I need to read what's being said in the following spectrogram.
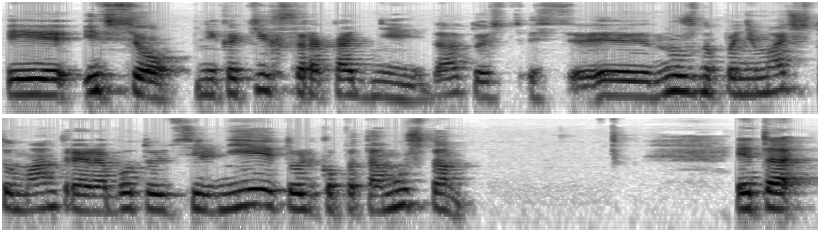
и, и все, никаких 40 дней. Да? То есть э, нужно понимать, что мантры работают сильнее только потому, что это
